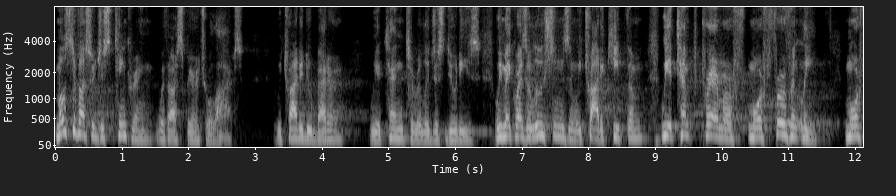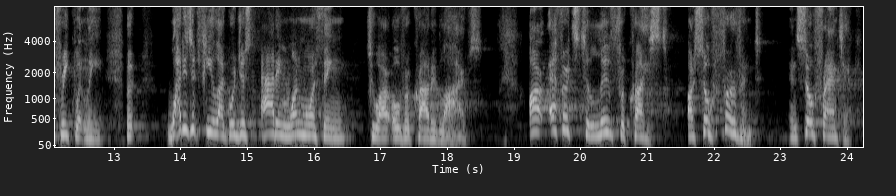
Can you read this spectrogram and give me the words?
Most of us are just tinkering with our spiritual lives. We try to do better. We attend to religious duties. We make resolutions and we try to keep them. We attempt prayer more, more fervently, more frequently. But why does it feel like we're just adding one more thing to our overcrowded lives? Our efforts to live for Christ are so fervent and so frantic,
